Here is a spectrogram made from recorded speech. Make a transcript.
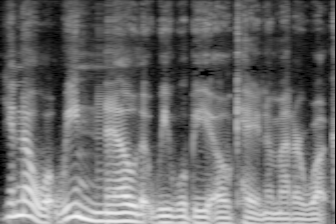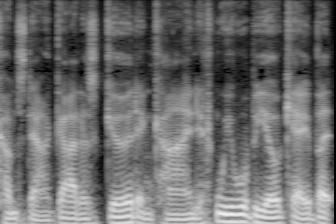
you know what? We know that we will be okay no matter what comes down. God is good and kind and we will be okay, but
